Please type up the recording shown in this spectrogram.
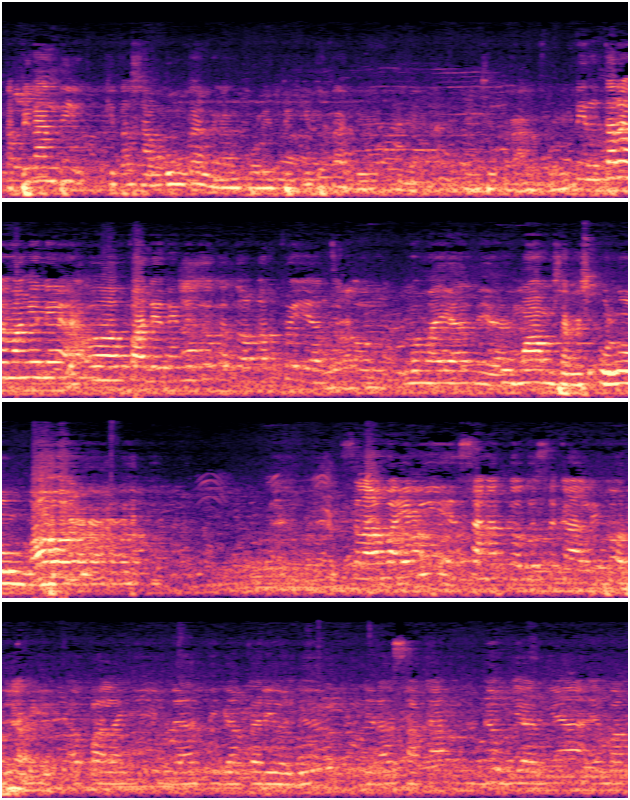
Tapi nanti kita sambungkan dengan politik itu tadi. Pencitraan politik. Pinter emang ini eh, Pak Deden itu ketua Korpri ya cukup lumayan ya. Umam sangat sepuluh. Oh. Selama ini sangat bagus sekali Korpri, Ya. apalagi udah tiga periode dirasakan kegiatannya emang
